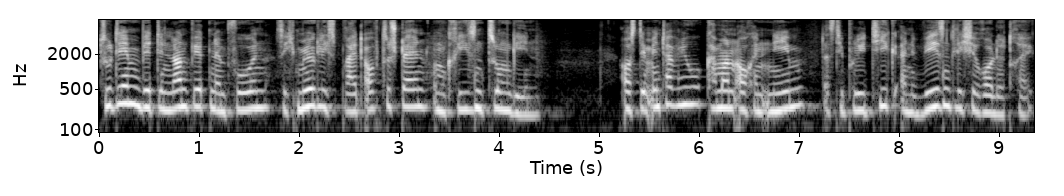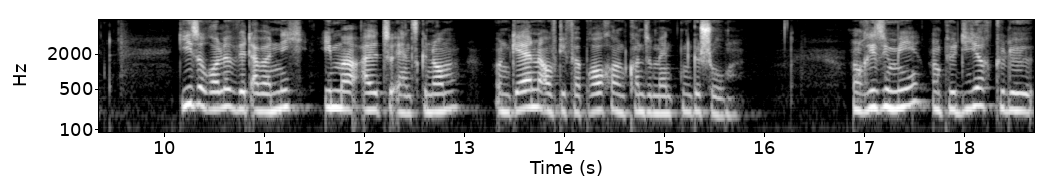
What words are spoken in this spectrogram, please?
Zudem wird den Landwirten empfohlen, sich möglichst breit aufzustellen, um Krisen zu umgehen. Aus dem Interview kann man auch entnehmen, dass die Politik eine wesentliche Rolle trägt. Diese Rolle wird aber nicht immer allzu ernst genommen und gerne auf die Verbraucher und Konsumenten geschoben. En résumé, on peut dire que le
